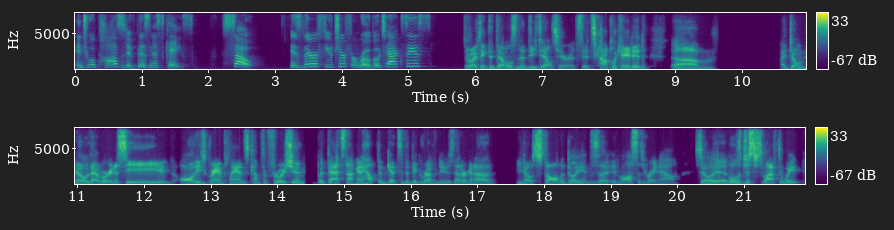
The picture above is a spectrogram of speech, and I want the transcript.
into a positive business case? So, is there a future for robo taxis? So I think the devil's in the details here. It's it's complicated. Um, I don't know that we're going to see all these grand plans come to fruition, but that's not going to help them get to the big revenues that are going to, you know, stall the billions uh, in losses right now. So it, we'll just we'll have to wait.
